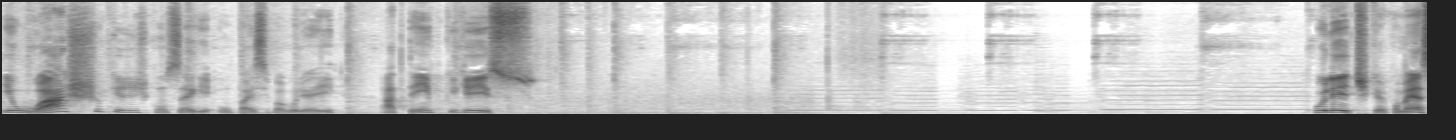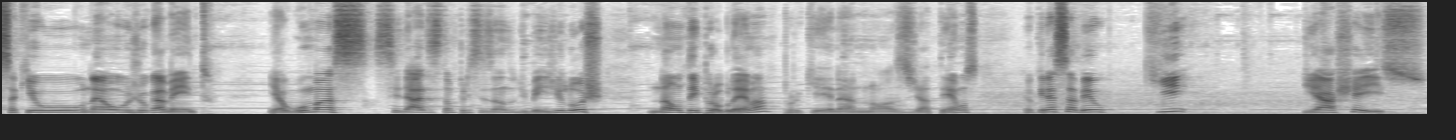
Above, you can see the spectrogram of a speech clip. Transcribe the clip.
Eu acho que a gente consegue upar esse bagulho aí a tempo. O que, que é isso? Política. Começa aqui o, né, o julgamento. E algumas cidades estão precisando de bens de luxo. Não tem problema, porque né, nós já temos. Eu queria saber o que de acha isso.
